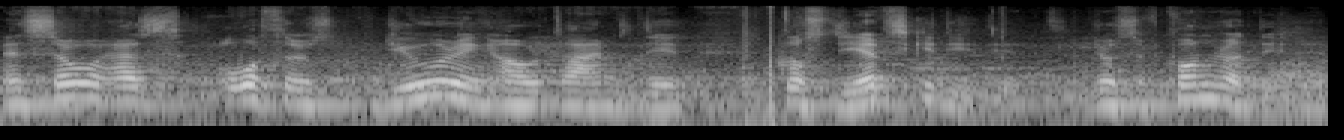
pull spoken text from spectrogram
And so has authors during our times did. Dostoevsky did it. Joseph Conrad did it.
